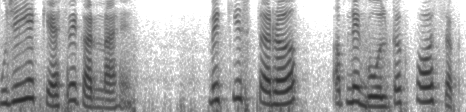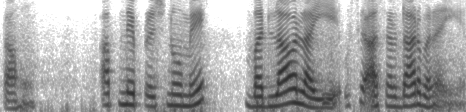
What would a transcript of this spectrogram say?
मुझे ये कैसे करना है? मैं किस तरह अपने गोल तक पहुँच सकता हूँ? अपने प्रश्नों में बदलाव लाइए, उसे असरदार बनाइए।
